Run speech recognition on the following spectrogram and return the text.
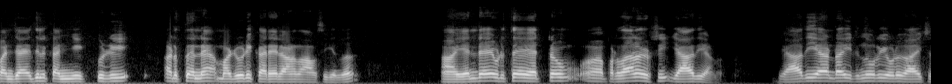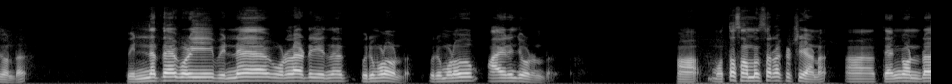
പഞ്ചായത്തിൽ. കഞ്ഞിക്കുഴി അടുത്ത് തന്നെ മഴുവടി കരയിലാണ് താമസിക്കുന്നത്. എന്റെ ഇവിടുത്തെ ഏറ്റവും പ്രധാന കൃഷി ജാതിയാണ്. ജാതി ഏതാണ്ട് ഇരുന്നൂറ് ചൂട് കായ്ച്ചതുണ്ട് പിന്നത്തെ കൊടി പിന്നെ കൂടുതലായിട്ട് ചെയ്യുന്ന കുരുമുളകുണ്ട്. കുരുമുളകും ആയിരം ചോടുണ്ട് ആ മൊത്ത സംവത്സര കൃഷിയാണ്. തെങ്ങുണ്ട്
